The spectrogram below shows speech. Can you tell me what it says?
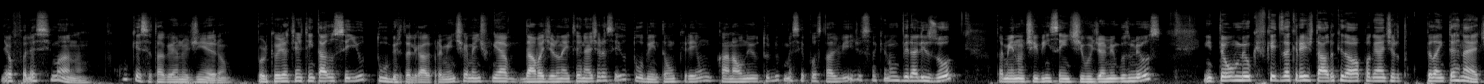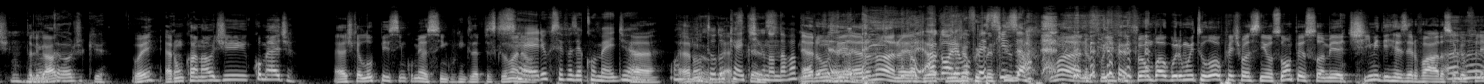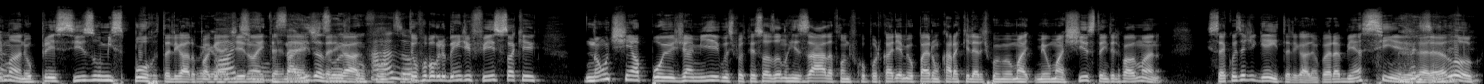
E eu falei assim, mano, com que você tá ganhando dinheiro? Porque eu já tinha tentado ser youtuber, tá ligado? Pra mim, antigamente, o que dava dinheiro na internet era ser youtuber. Então, eu criei um canal no YouTube, comecei a postar vídeo, só que não viralizou. Também não tive incentivo de amigos meus. Então, meio que fiquei desacreditado que dava pra ganhar dinheiro pela internet, tá Uhum. É um ligado? canal de quê? Oi? Era um canal de comédia. É, acho que é Loop 565, quem quiser pesquisar. mas não. Sério que você fazia comédia? É, Olha, era um- tudo é, quietinho, não dava pra Era um. ver. Era, mano, é- aqui, Agora eu vou fui pesquisar. Mano, foi, foi um bagulho muito louco, porque, tipo assim, eu sou uma pessoa meio tímida e reservada, só que eu falei, mano, eu preciso me expor, tá ligado? Pra Legal. ganhar dinheiro na internet, Sair da tá ligado? Então foi um bagulho bem difícil, só que não tinha apoio de amigos, tipo, as pessoas dando risada, falando que ficou porcaria. Meu pai era um cara que ele era, tipo, meio, ma- meio machista, então ele falava, mano, isso é coisa de gay, tá ligado? Meu pai era bem assim, ele era louco.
